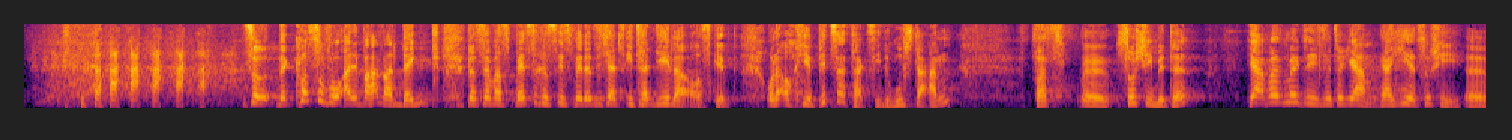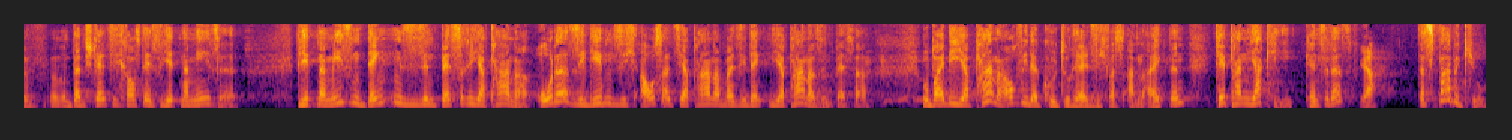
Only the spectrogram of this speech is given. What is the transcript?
So, der Kosovo-Albaner denkt, dass er was Besseres ist, wenn er sich als Italiener ausgibt. Oder auch hier Pizzataxi. Du rufst da an, sagst, äh, Sushi bitte. Ja, was möchten Sie für Sushi haben? Ja, hier, Sushi. Äh, und, und dann stellt sich raus, der ist Vietnamese. Vietnamesen denken, sie sind bessere Japaner. Oder sie geben sich aus als Japaner, weil sie denken, die Japaner sind besser. Wobei die Japaner auch wieder kulturell sich was aneignen. Teppanyaki. Kennst du das? Ja. Das ist Barbecue.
